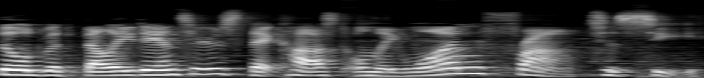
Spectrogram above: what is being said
filled with belly dancers that cost only one franc to see.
